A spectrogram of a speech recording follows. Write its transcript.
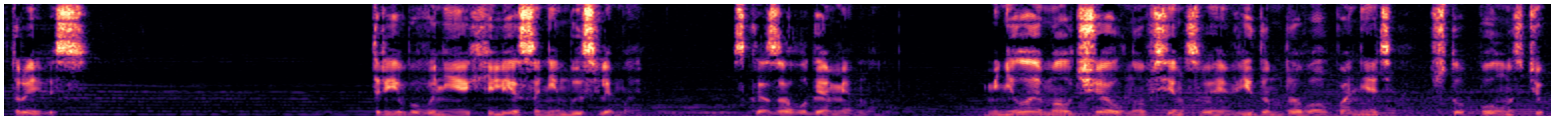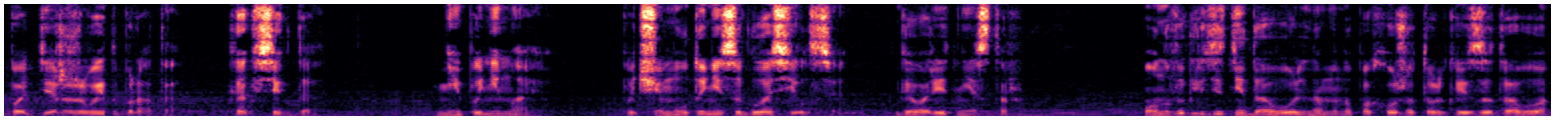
Трэвис». «Требования Ахиллеса немыслимы», — сказал Агамемнон. Менелай молчал, но всем своим видом давал понять, что полностью поддерживает брата, как всегда. «Не понимаю, почему ты не согласился?» — говорит Нестор. Он выглядит недовольным, но похоже только из-за того,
